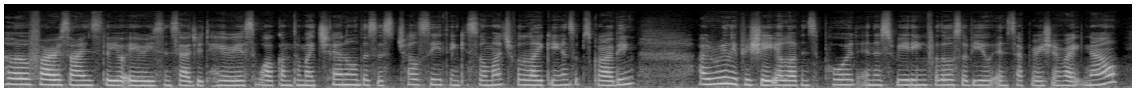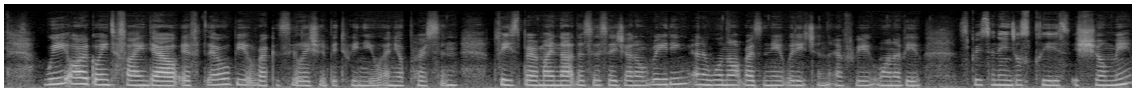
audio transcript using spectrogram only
Hello fire signs Leo, Aries and Sagittarius. Welcome to my channel. This is Chelsea. Thank you so much for liking and subscribing. I really appreciate your love and support in this reading. For those of you in separation right now, we are going to find out if there will be a reconciliation between you and your person. Please bear in mind that this is a general reading and it will not resonate with each and every one of you. Spirits and angels, please show me.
